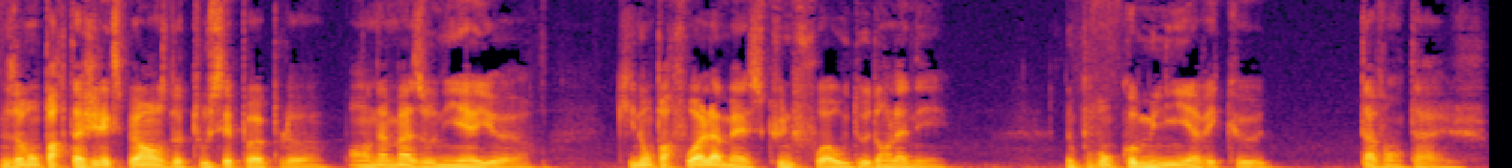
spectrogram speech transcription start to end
Nous avons partagé l'expérience de tous ces peuples, en Amazonie et ailleurs, qui n'ont parfois la messe qu'une fois ou deux dans l'année. Nous pouvons communier avec eux davantage.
